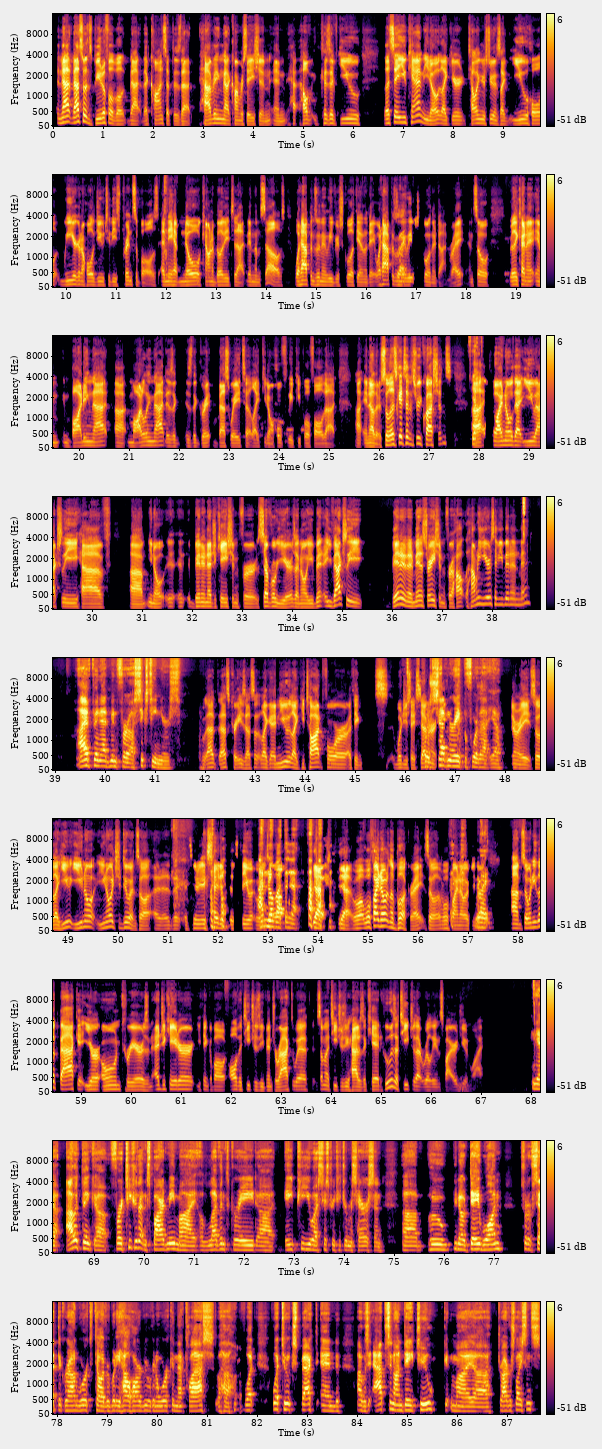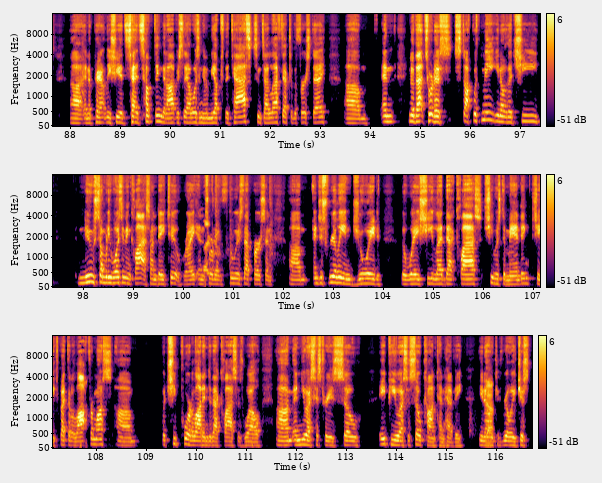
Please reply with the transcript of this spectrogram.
and that that's what's beautiful about that that concept is that having that conversation and how because if you let's say you can you know like you're telling your students like you hold we are going to hold you to these principles and they have no accountability to that in themselves what happens when they leave your school at the end of the day? What happens when they leave school and they're done right? And so really kind of em- embodying that uh, modeling that is a is the great best way to like you know hopefully people follow that uh, in others. So let's get to the three questions. Yeah. uh, so I know that you actually have, um, you know, been in education for several years. I know you've been, you've actually been in administration for how how many years have you been in admin? I've been admin for uh, 16 years. That that's crazy. That's like, and you like you taught for I think what did you say seven or, seven or eight before that, yeah. seven or eight? So like you you know you know what you're doing. So uh, it's gonna be excited to see what. what I don't know about that. yeah, yeah. Well, we'll find out in the book, right? So we'll find out if you know. right. Um, so when you look back at your own career as an educator, you think about all the teachers you've interacted with, some of the teachers you had as a kid. Who is a teacher that really inspired you and why? Yeah, I would think uh, for a teacher that inspired me, my 11th grade uh, AP US history teacher, Miss Harrison, um, who, you know, day one sort of set the groundwork to tell everybody how hard we were going to work in that class, uh, what what to expect. And I was absent on day two, getting my uh, driver's license. Uh, and apparently she had said something that obviously I wasn't going to be up to the task since I left after the first day. Um, and, you know, that sort of s- stuck with me, you know, that she knew somebody wasn't in class on day two, right? And Right. sort of who is that person? Um, and just really enjoyed the way she led that class, she was demanding. She expected a lot from us, um, but she poured a lot into that class as well. Um, and U.S. history is so APUS is so content heavy. You know, yeah. it could really just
